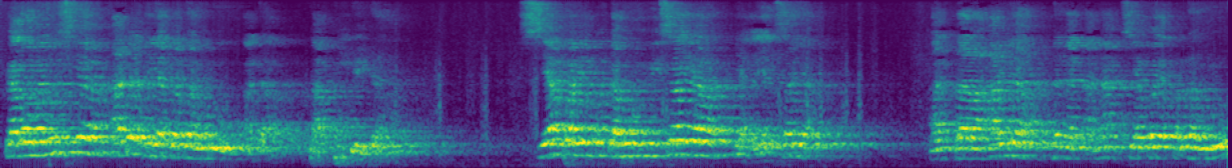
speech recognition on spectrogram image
Kalau manusia ada yang terdahulu, ada, tapi beda. Siapa yang mendahului saya? Ya ayah saya. Antara ayah dengan anak, siapa yang terdahulu?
